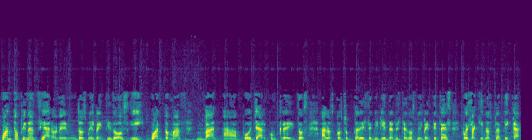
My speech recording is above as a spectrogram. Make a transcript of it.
¿Cuánto financiaron en 2022? Y cuánto más van a apoyar con créditos a los constructores de vivienda en este 2023. Pues aquí nos platica,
